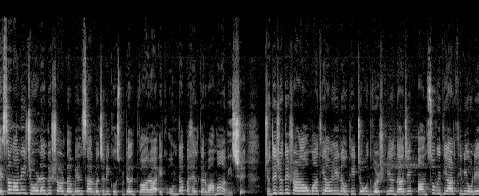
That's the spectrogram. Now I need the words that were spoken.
મહેસાણાની જોડંગ શારદાબેન સાર્વજનિક હોસ્પિટલ દ્વારા એક ઉમદા પહેલ કરવામાં આવી છે. જુદી જુદી શાળાઓમાંથી આવેલી નવથી ચૌદ વર્ષની અંદાજે પાંચસો વિદ્યાર્થીનીઓને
